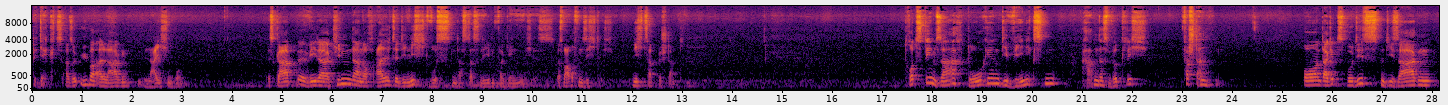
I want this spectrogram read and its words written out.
bedeckt. Also überall lagen Leichen rum. Es gab äh, weder Kinder noch Alte, die nicht wussten, dass das Leben vergänglich ist. Das war offensichtlich. Nichts hat Bestand. Trotzdem sagt Dogen, die wenigsten haben das wirklich verstanden. Und da gibt es Buddhisten, die sagen,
